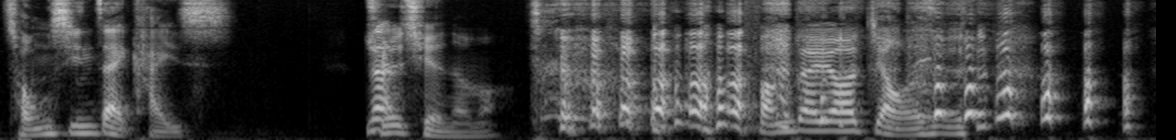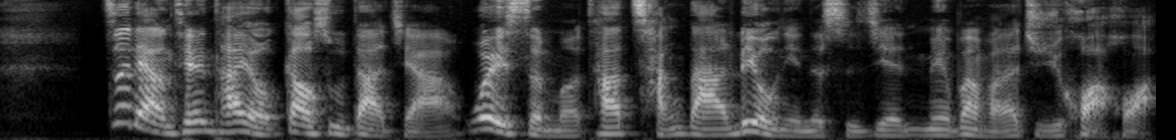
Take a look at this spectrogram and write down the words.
重新再开始。缺钱了吗？房贷又要缴了是不是？这两天他有告诉大家，为什么他长达六年的时间没有办法再继续画画。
